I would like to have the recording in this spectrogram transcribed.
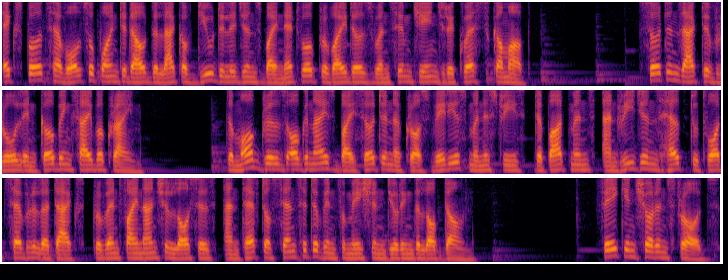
Experts have also pointed out the lack of due diligence by network providers when SIM change requests come up. CERT-In's active role in curbing cybercrime. The mock drills organized by CERT-In across various ministries, departments, and regions helped to thwart several attacks, prevent financial losses, and theft of sensitive information during the lockdown. Fake insurance frauds.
